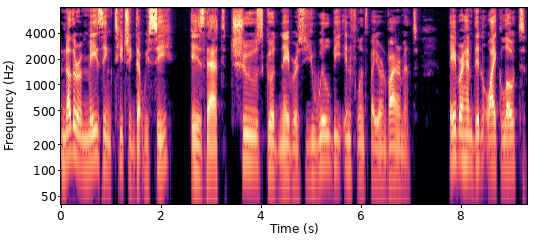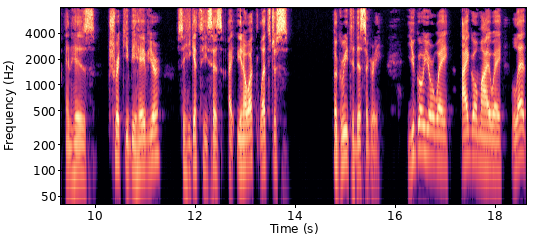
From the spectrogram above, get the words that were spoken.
Another amazing teaching that we see is that choose good neighbors. You will be influenced by your environment. Abraham didn't like Lot and his tricky behavior. So he gets, he says, you know what? Let's just agree to disagree. You go your way. I go my way. Let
